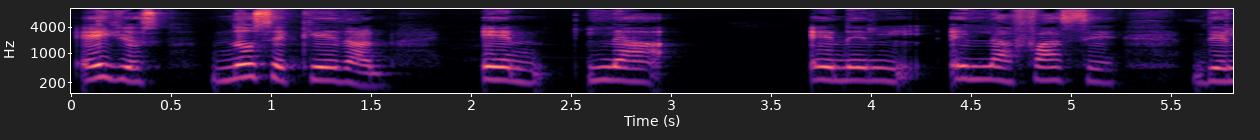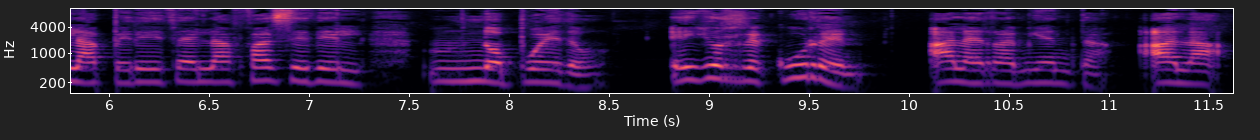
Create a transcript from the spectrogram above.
Ellos no se quedan en la en, el, en la fase de la pereza, en la fase del no puedo. Ellos recurren a la herramienta, a la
